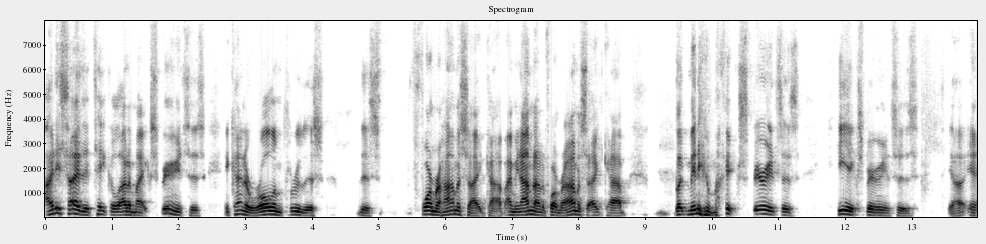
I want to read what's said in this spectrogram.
I decided to take a lot of my experiences and kind of roll them through this this former homicide cop. I mean, I'm not a former homicide cop, but many of my experiences he experiences uh, in,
